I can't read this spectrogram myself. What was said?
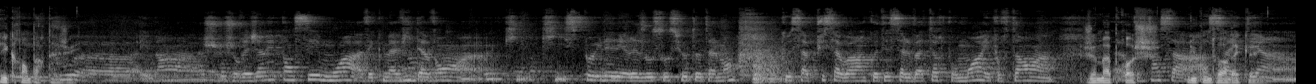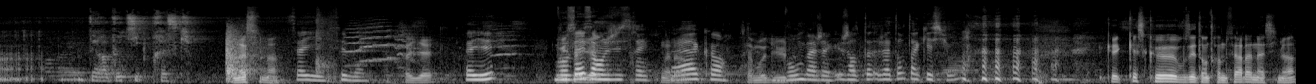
Écran partagé. Eh ben, j'aurais jamais pensé, moi, avec ma vie d'avant euh, qui, qui, spoilait les réseaux sociaux totalement, que ça puisse avoir un côté salvateur pour moi. Et pourtant, euh, je m'approche du comptoir d'accueil. thérapeutique presque. Nassima. Ça y est, c'est bon. Ça y est. Ça y est. Bon, ça, est enregistré. D'accord. Ça module. Bon, bah, j'attends ta question. Qu'est-ce que vous êtes en train de faire là, Nassima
